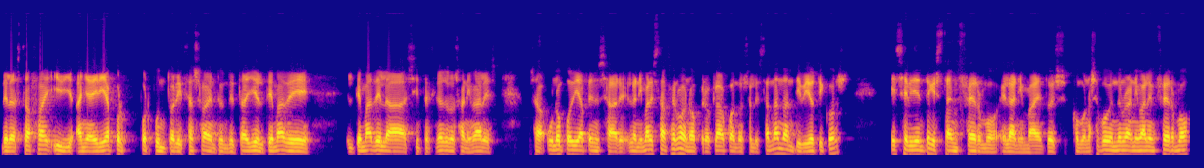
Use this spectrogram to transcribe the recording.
de la estafa y añadiría por, por puntualizar solamente un detalle el tema de el tema de las infecciones de los animales. O sea, uno podía pensar, ¿el animal está enfermo o no? Pero claro, cuando se le están dando antibióticos, es evidente que está enfermo el animal. Entonces, como no se puede vender un animal enfermo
